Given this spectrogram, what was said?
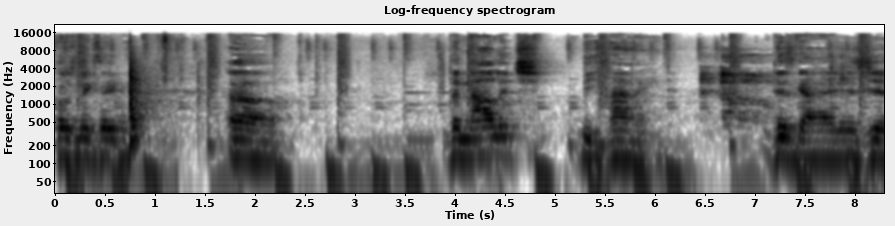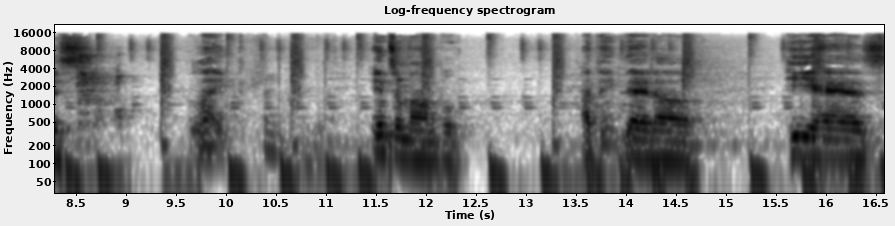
Coach Nick Saban, uh, the knowledge behind this guy is just like insurmountable. I think that uh, he has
